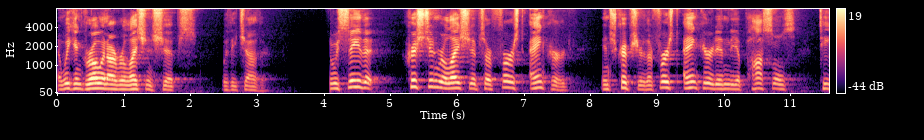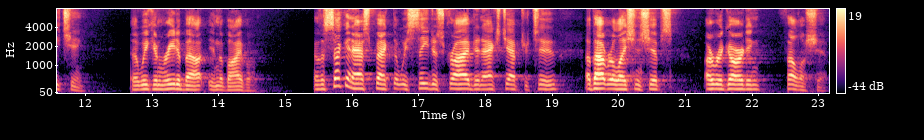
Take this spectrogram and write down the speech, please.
and we can grow in our relationships with each other. So we see that Christian relationships are first anchored in Scripture, they're first anchored in the apostles' teaching that we can read about in the Bible. Now, the second aspect that we see described in Acts chapter 2 about relationships are regarding fellowship.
